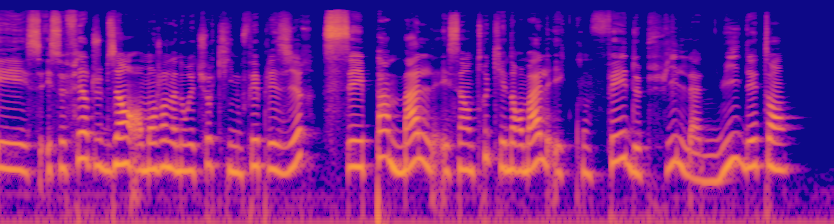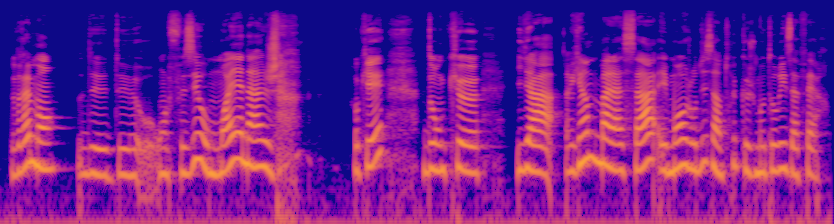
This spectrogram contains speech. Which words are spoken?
et, se faire du bien en mangeant de la nourriture qui nous fait plaisir, c'est pas mal et c'est un truc qui est normal et qu'on fait depuis la nuit des temps. Vraiment. on le faisait au Moyen Âge. ok? Donc, euh, il n'y a rien de mal à ça, et moi aujourd'hui c'est un truc que je m'autorise à faire.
